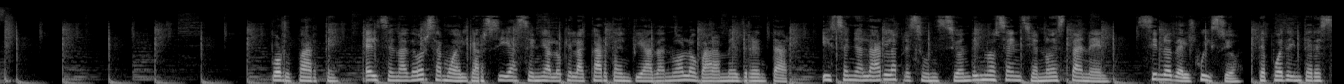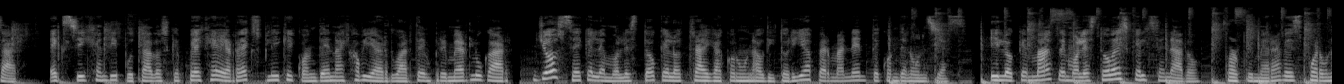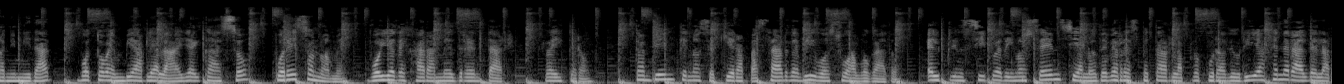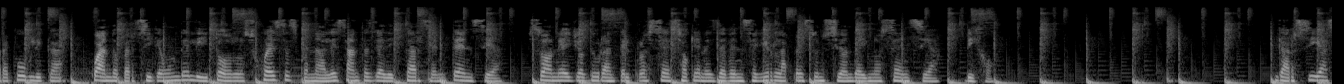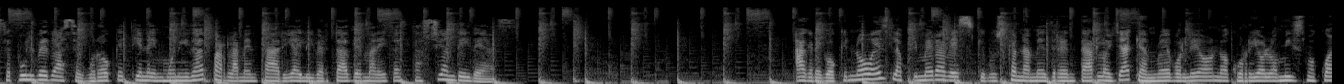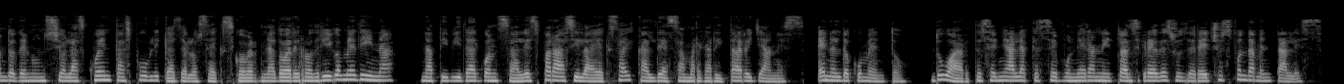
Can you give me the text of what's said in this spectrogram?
Por su parte, el senador Samuel García señaló que la carta enviada no lo va a amedrentar, y señalar la presunción de inocencia no está en él, sino del juicio. Te puede interesar, Exigen diputados que PGR explique condena a Javier Duarte en primer lugar, yo sé que le molestó que lo traiga con una auditoría permanente con denuncias, y lo que más le molestó es que el Senado, por primera vez por unanimidad, votó enviarle a la Haya el caso, por eso no me voy a dejar amedrentar, reiteró. También que no se quiera pasar de vivo su abogado, el principio de inocencia lo debe respetar la Procuraduría General de la República, cuando persigue un delito los jueces penales antes de dictar sentencia, son ellos durante el proceso quienes deben seguir la presunción de inocencia, dijo. García Sepúlveda aseguró que tiene inmunidad parlamentaria y libertad de manifestación de ideas. Agregó que no es la primera vez que buscan amedrentarlo ya que en Nuevo León ocurrió lo mismo cuando denunció las cuentas públicas de los exgobernadores Rodrigo Medina, Natividad González Parás y la exalcaldesa Margarita Arellanes. En el documento, Duarte señala que se vulneran y transgrede sus derechos fundamentales.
